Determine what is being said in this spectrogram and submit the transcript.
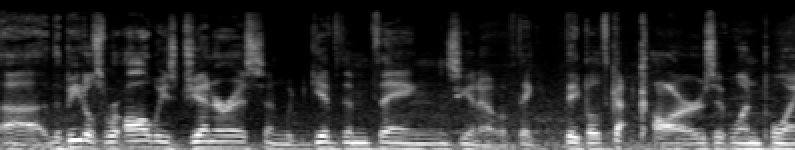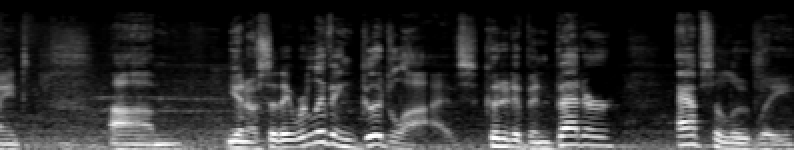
uh, the Beatles were always generous and would give them things. You know, if they they both got cars at one point. Um, you know, so they were living good lives. Could it have been better? Absolutely.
